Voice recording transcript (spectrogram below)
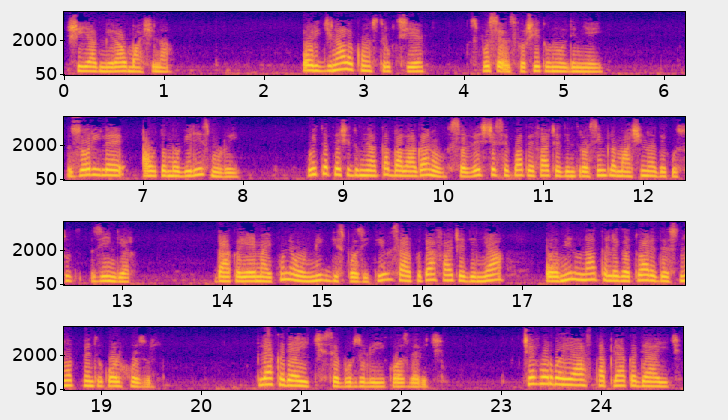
și îi admirau mașina. Originală construcție, spuse în sfârșit unul din ei. Zorile automobilismului. Uită-te și dumneata, Balaganov, să vezi ce se poate face dintr-o simplă mașină de cusut Zinger. Dacă ei mai pune un mic dispozitiv, s-ar putea face din ea o minunată legătoare de snop pentru colhozuri. Pleacă de aici, se burzului Kozlevici. Ce vorbă e asta, pleacă de aici?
